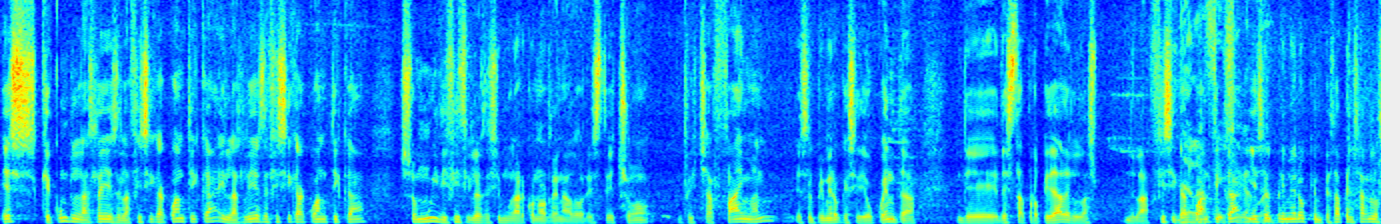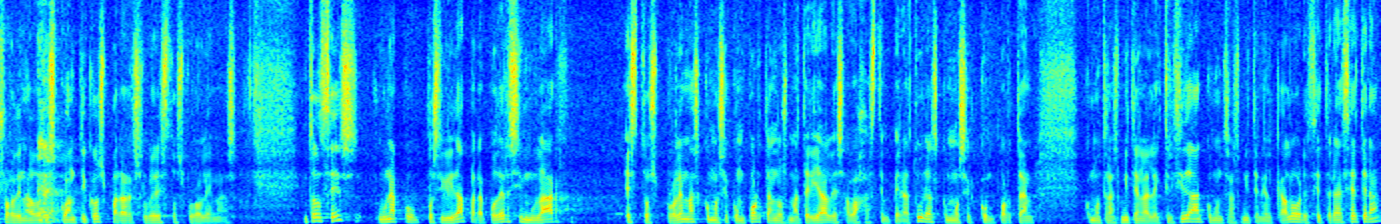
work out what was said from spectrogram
es que cumplen las leyes de la física cuántica y las leyes de física cuántica son muy difíciles de simular con ordenadores. De hecho, Richard Feynman es el primero que se dio cuenta de, de esta propiedad de, las, de la física De la cuántica física y es el primero que empezó a pensar en los ordenadores cuánticos para resolver estos problemas. Entonces, una po- posibilidad para poder simular estos problemas, cómo se comportan los materiales a bajas temperaturas, cómo se comportan, cómo transmiten la electricidad, cómo transmiten el calor, etcétera, etcétera,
